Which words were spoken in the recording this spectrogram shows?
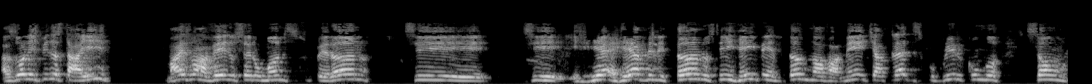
as Olimpíadas estão tá aí, mais uma vez o ser humano se superando, se, se re, reabilitando, se reinventando novamente, atletas descobriram como são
